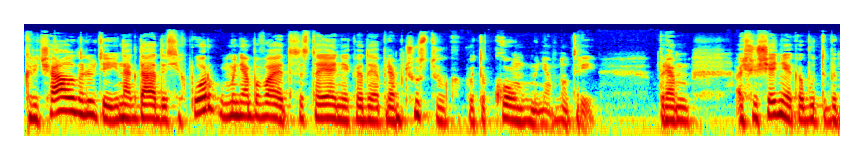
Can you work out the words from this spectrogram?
кричала на людей. Иногда до сих пор у меня бывает состояние, когда я прям чувствую какой-то ком у меня внутри. Прям ощущение, как будто бы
